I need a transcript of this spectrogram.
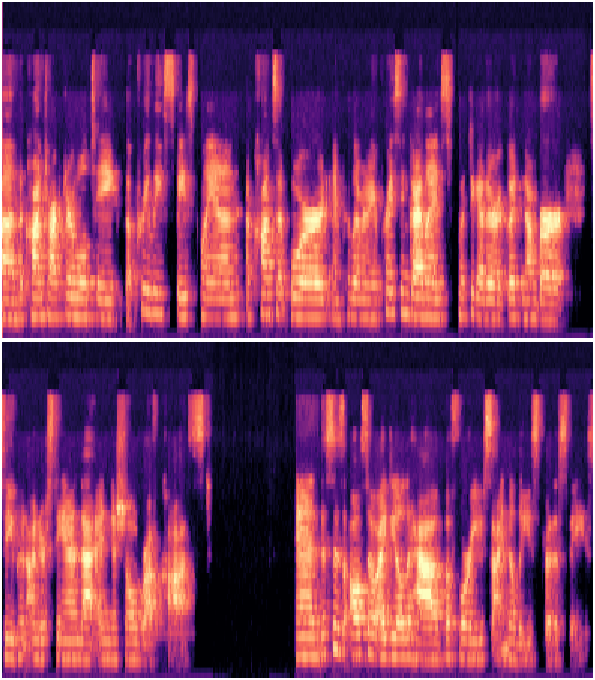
Um, the contractor will take the pre-lease space plan, a concept board, and preliminary pricing guidelines to put together a good number so you can understand that initial rough cost. And this is also ideal to have before you sign the lease for the space.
